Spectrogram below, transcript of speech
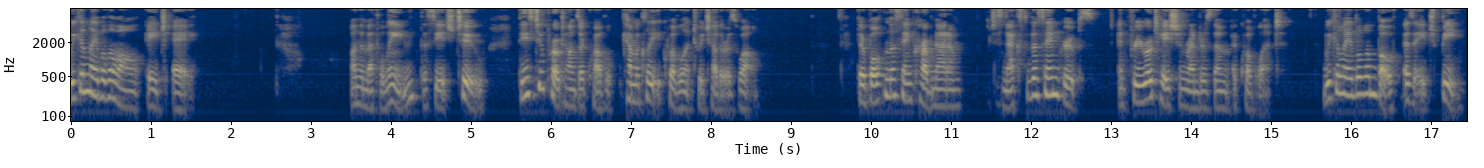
We can label them all HA on the methylene, the CH2, these two protons are chemically equivalent to each other as well. They're both in the same carbon atom, which is next to the same groups, and free rotation renders them equivalent. We can label them both as HB.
